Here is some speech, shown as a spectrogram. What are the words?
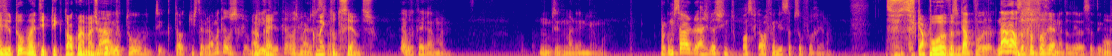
é YouTube? Não é tipo TikTok? Não é mais Não, curto? YouTube, TikTok, Instagram, aqueles Ok. vídeos, aquelas merdas. Como é que tu te sentes? Eu vou cagar, mano. Não me sinto merda nenhuma. Para começar, às vezes sinto que posso ficar ofendido se a pessoa for rena. Se ficar podre. Ficar por- Não, não, se a pessoa for rena, estás a ver? Se eu digo-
